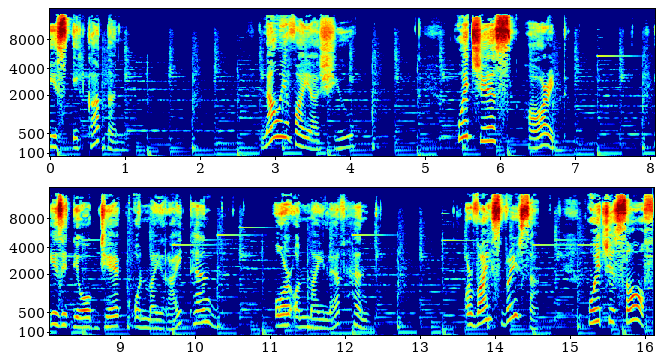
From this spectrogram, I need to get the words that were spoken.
is a cotton. Now, if I ask you, which is hard? Is it the object on my right hand or on my left hand? Or vice versa? Which is soft?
